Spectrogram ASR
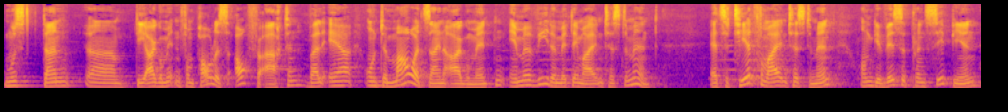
muss dann äh, die Argumenten von Paulus auch verachten, weil er untermauert seine Argumenten immer wieder mit dem Alten Testament. Er zitiert vom Alten Testament, um gewisse Prinzipien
